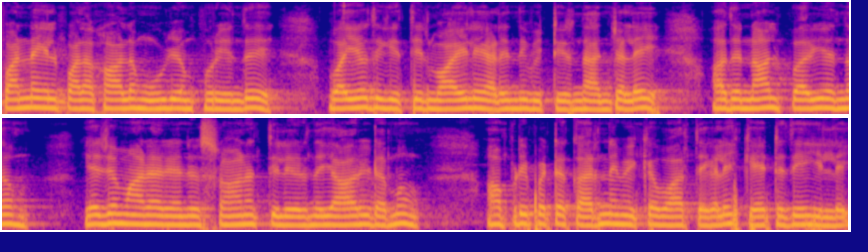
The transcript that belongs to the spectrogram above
பண்ணையில் பல காலம் ஊழியம் புரிந்து வயோதிகத்தின் வாயிலை அடைந்து விட்டிருந்த அஞ்சலை அதனால் பரியந்தம் எஜமானர் என்ற ஸ்தானத்தில் இருந்த யாரிடமும் அப்படிப்பட்ட கருணைமிக்க வார்த்தைகளை கேட்டதே இல்லை.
